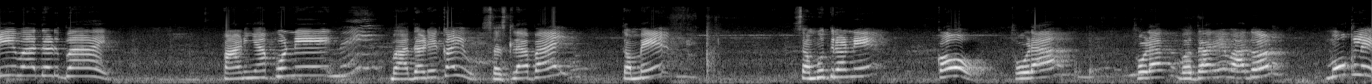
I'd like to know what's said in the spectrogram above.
એ વાદળભાઈ પાણી આપો ને વાદળે કહ્યું સસલાભાઈ તમે સમુદ્રને કહો, થોડા થોડાક વધારે વાદળ મોકલે.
